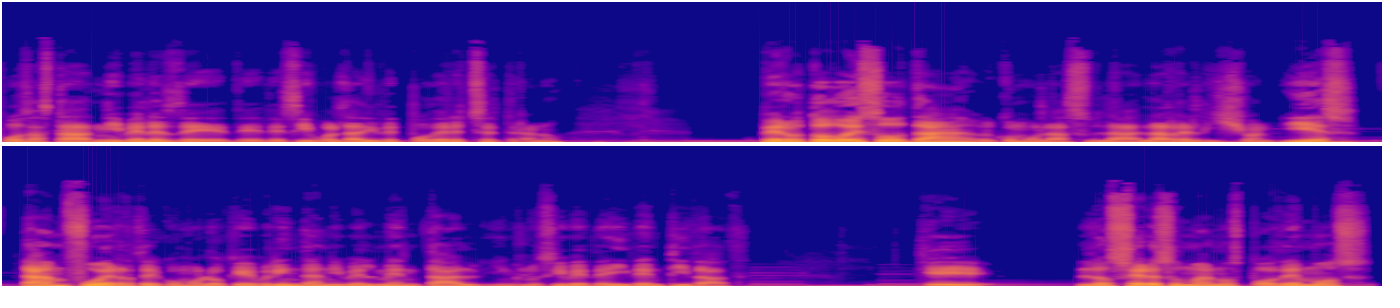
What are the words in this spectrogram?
pues hasta niveles de, de desigualdad y de poder, etcétera, ¿no? Pero todo eso da como las- la, la religión y es tan fuerte como lo que brinda a nivel mental, inclusive de identidad, que los seres humanos podemos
